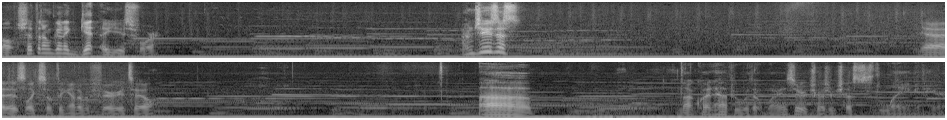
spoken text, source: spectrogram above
Well, shit that I'm gonna get a use for. I'm Jesus! Yeah, it is like something out of a fairy tale. Uh, not quite happy with it. Why is there a treasure chest laying in here?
